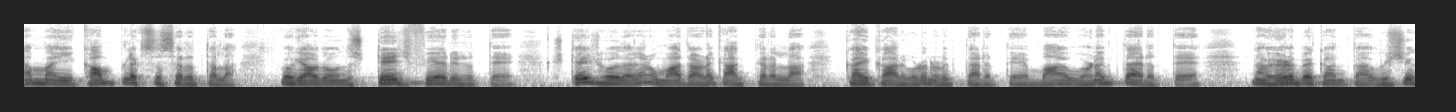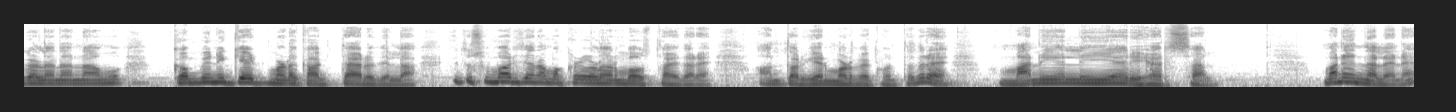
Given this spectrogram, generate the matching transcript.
ನಮ್ಮ ಈ ಕಾಂಪ್ಲೆಕ್ಸಸ್ ಇರುತ್ತಲ್ಲ, ಇವಾಗ ಯಾವುದೋ ಒಂದು ಸ್ಟೇಜ್ ಫಿಯರ್ ಇರುತ್ತೆ. ಸ್ಟೇಜ್ಗೆ ಹೋದಾಗ ನಾವು ಮಾತಾಡೋಕ್ಕೆ ಆಗ್ತಿರಲ್ಲ. ಕೈ ಕಾಲುಗಳು ನಡುಕ್ತಾ ಇರುತ್ತೆ, ಬಾಯಿ ಒಣಗ್ತಾ ಇರುತ್ತೆ. ನಾವು ಹೇಳಬೇಕಂತ ವಿಷಯಗಳನ್ನು ನಾವು ಕಮ್ಯುನಿಕೇಟ್ ಮಾಡೋಕ್ಕಾಗ್ತಾ ಇರೋದಿಲ್ಲ. ಇದು ಸುಮಾರು ಜನ ಮಕ್ಕಳುಗಳು ಅನುಭವಿಸ್ತಾ ಇದ್ದಾರೆ. ಅಂಥವ್ರಿಗೆ ಏನು ಮಾಡಬೇಕು ಅಂತಂದರೆ ಮನೆಯಲ್ಲಿಯೇ ರಿಹರ್ಸಲ್ ಮನೆಯಲ್ಲೇ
